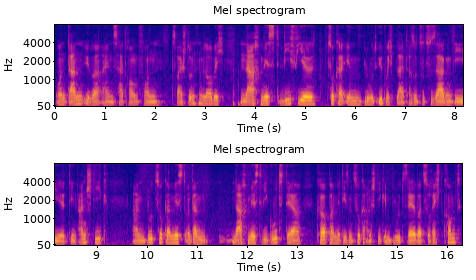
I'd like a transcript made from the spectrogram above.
und dann über einen Zeitraum von zwei Stunden, glaube ich, nachmisst, wie viel Zucker im Blut übrig bleibt. Also sozusagen die, den Anstieg an Blutzucker misst und dann nachmisst, wie gut der Körper mit diesem Zuckeranstieg im Blut selber zurechtkommt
